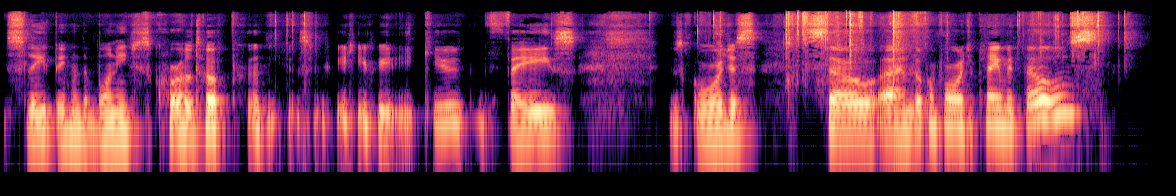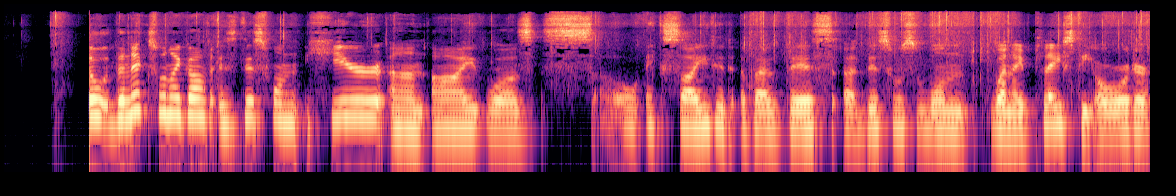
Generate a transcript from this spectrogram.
sleeping and the bunny just curled up. it's really, really cute. The face is gorgeous. So I'm looking forward to playing with those. So the next one I got is this one here and I was so excited about this. Uh, this was one when I placed the order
